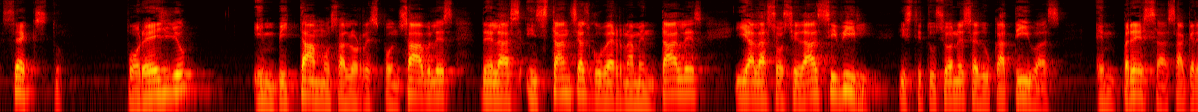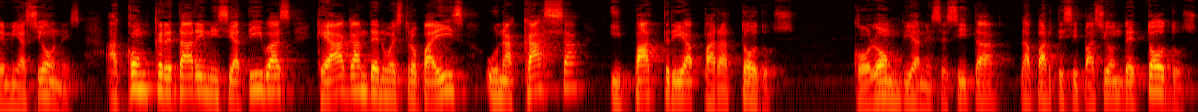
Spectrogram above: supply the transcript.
Sexto, por ello, invitamos a los responsables de las instancias gubernamentales y a la sociedad civil, instituciones educativas, empresas, agremiaciones, a concretar iniciativas que hagan de nuestro país una casa y patria para todos. Colombia necesita la participación de todos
